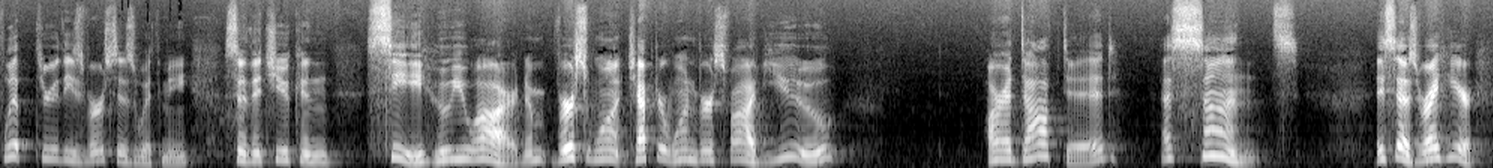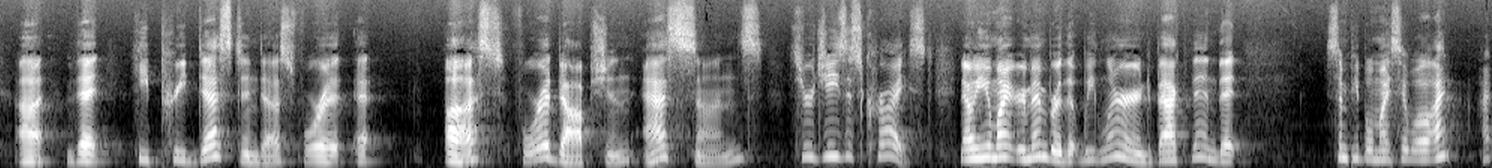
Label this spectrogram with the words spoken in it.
flip through these verses with me so that you can see who you are. Verse 1, chapter 1, verse 5. You are adopted as sons. It says right here uh, that he predestined us for uh, us for adoption as sons through Jesus Christ. Now you might remember that we learned back then that some people might say, "Well, I, I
